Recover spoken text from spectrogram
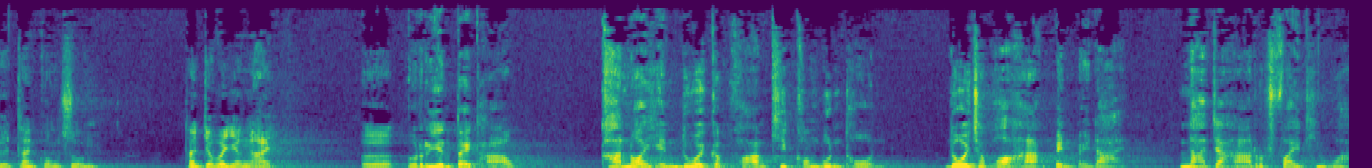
อท่านคงซุนท่านจะว่ายังไง เออเรียนใต้เท้าข้าน้อยเห็นด้วยกับความคิดของบุญโทน โดยเฉพาะหากเป็นไปได้ น่าจะหารถไฟที่ว่า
